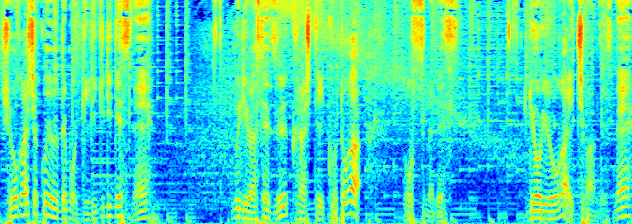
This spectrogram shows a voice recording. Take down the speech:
障害者雇用でもギリギリですね。無理はせず暮らしていくことがおすすめです。療養が一番ですね。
